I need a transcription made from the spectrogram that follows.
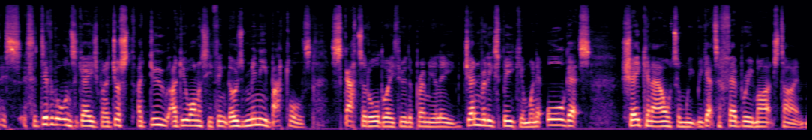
it's it's a difficult one to gauge, but I just I do I do honestly think those mini battles scattered all the way through the Premier League, generally speaking, when it all gets shaken out and we, we get to February, March time,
